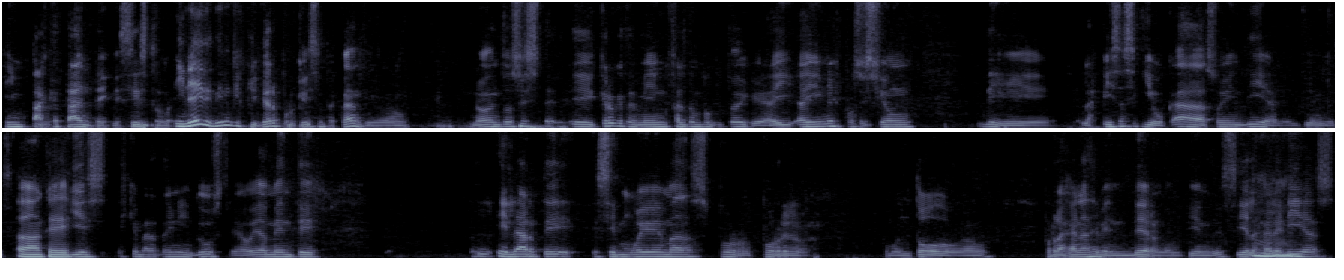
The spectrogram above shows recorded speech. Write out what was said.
impactante que es esto. Y nadie te tiene que explicar por qué es impactante, weón, ¿no? Entonces, eh, creo que también falta un poquito de que hay, hay una exposición de las piezas equivocadas hoy en día, ¿me entiendes? Ah, ok. Y es, es que en verdad hay una industria. Obviamente, el- arte se mueve más por, por el- como en todo, ¿no? por las ganas de vender, ¿me entiendes? Y a las Ujú. galerías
